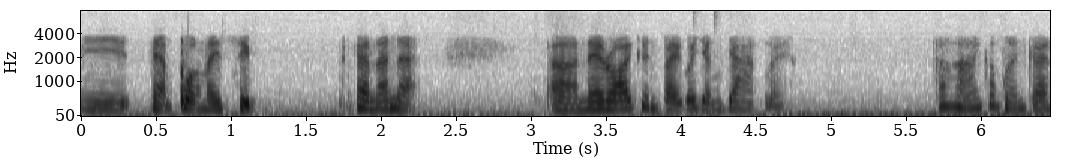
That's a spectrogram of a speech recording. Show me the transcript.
มีเนี่ยพวกในสิบแค่นั้นน่ะอ่าในร้อยขึ้นไปก็ยังยากเลย ทหารก็เหมือนกัน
